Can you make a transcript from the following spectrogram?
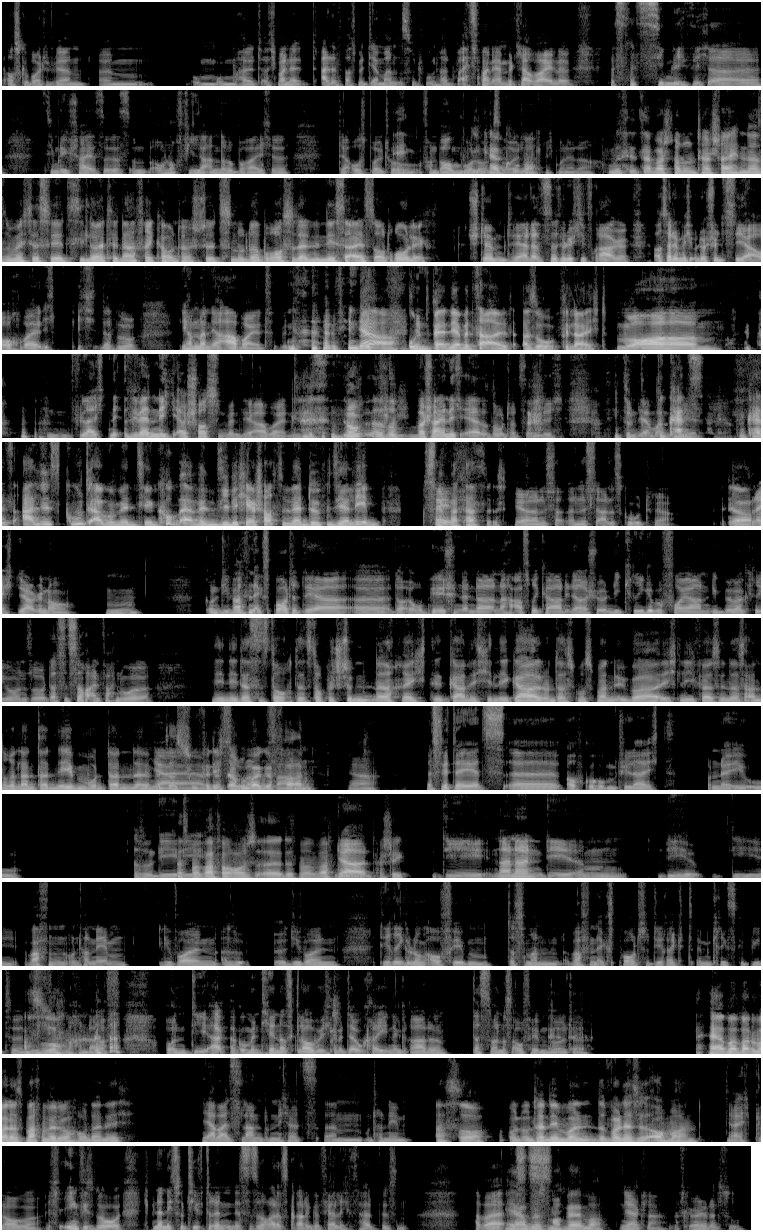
ausgebeutet werden, ähm, um, um halt, also ich meine, alles, was mit Diamanten zu tun hat, weiß man ja mittlerweile, dass das ziemlich sicher äh, ziemlich scheiße ist und auch noch viele andere Bereiche der Ausbeutung Ey, von Baumwolle Mika, und so weiter kriegt man ja da. Du musst jetzt aber schon unterscheiden. Also möchtest du jetzt die Leute in Afrika unterstützen oder brauchst du deine nächste Iced Out Rolex? Stimmt, ja, das ist natürlich die Frage. Außerdem, ich unterstütze die ja auch, weil ich, ich, also, die haben dann ja Arbeit. Wenn, wenn die, Ja, und wenn- werden ja bezahlt. Also vielleicht. Boah, vielleicht, ni- sie werden nicht erschossen, wenn sie arbeiten. So, also wahrscheinlich eher so tatsächlich. Zum Du Diamanten kannst, geht. du kannst alles gut argumentieren. Guck mal, wenn sie nicht erschossen werden, dürfen sie ja leben. Ja, Safe. fantastisch. Ja, dann ist, ja- dann ist ja alles gut, ja. Ja. Vielleicht, ja, genau. Mhm. Und die Waffenexporte der, äh, der europäischen Länder nach Afrika, die da schön die Kriege befeuern, die Bürgerkriege und so, das ist doch einfach nur. Nee, nee, das ist doch, das ist doch bestimmt nach Recht gar nicht illegal und das muss man über, ich liefere es in das andere Land daneben und dann äh, wird Ja, das ja, zufällig darüber gefahren. Ja. Das wird ja jetzt äh, aufgehoben vielleicht von der EU. Also die, Dass die, man Waffe raus, äh, dass man Waffen Ja. verschickt. die, nein, nein, die, ähm, die, die Waffenunternehmen, die wollen, also äh, die wollen die Regelung aufheben, dass man Waffenexporte direkt in Kriegsgebiete Ach nicht so. machen darf. Und die ar- argumentieren das, glaube ich, mit der Ukraine gerade, dass man das aufheben sollte. Hä, aber warte mal, das machen wir doch, oder nicht? Ja, aber als Land und nicht als ähm, Unternehmen. Ach so. Und Unternehmen wollen, wollen das jetzt auch machen. Ja, ich glaube. Ich, irgendwie so, ich bin da nicht so tief drin. Es ist auch alles gerade gefährliches Halbwissen. Aber es Ja, aber das ist, machen wir immer. ja klar, das gehört ja dazu.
